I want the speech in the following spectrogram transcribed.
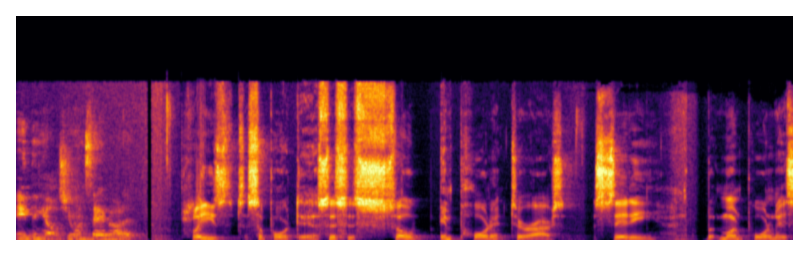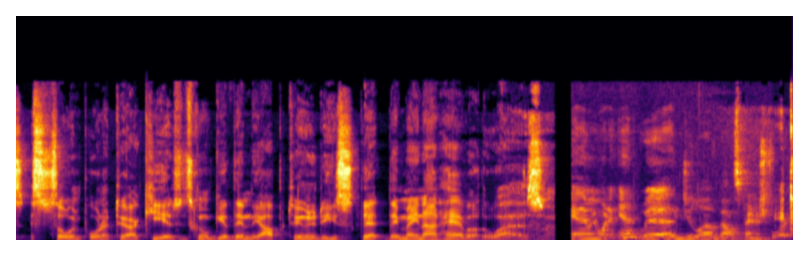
Anything else you want to say about it? Please support this. This is so important to our city, but more importantly, it's so important to our kids. It's going to give them the opportunities that they may not have otherwise. And then we want to end with things you love about Spanish Fort.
